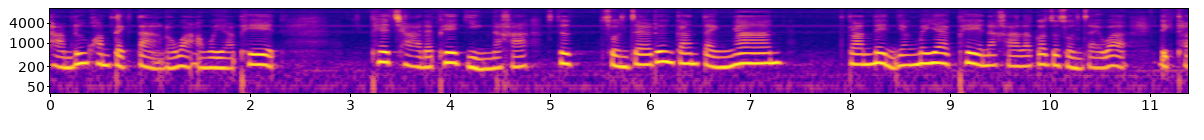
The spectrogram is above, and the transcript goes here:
ถามเรื่องความแตกต่างระหว่างอวัยวะเพศ เพศชายและเพศหญิงนะคะ จะสนใจเรื่องการแต่งงาน การเล่นยังไม่แยกเพศนะคะ แล้วก็จะสนใจว่าเด็กทา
